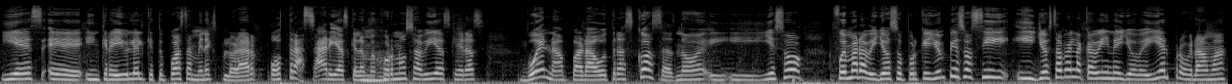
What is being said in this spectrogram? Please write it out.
y es eh, increíble el que tú puedas también explorar otras áreas que a lo mejor no sabías que eras buena para otras cosas, ¿no? Y, y- y eso fue maravilloso porque yo empiezo así y yo estaba en la cabina y yo veía el programa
